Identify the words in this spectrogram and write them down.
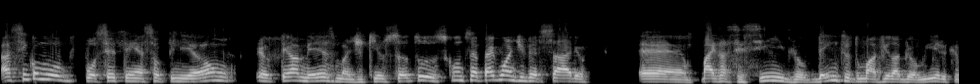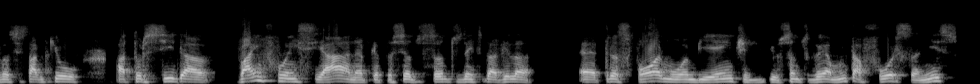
assim como você tem essa opinião, eu tenho a mesma, de que o Santos, quando você pega um adversário é, mais acessível, dentro de uma Vila Belmiro, que você sabe que o, a torcida vai influenciar, né? Porque a torcida do Santos dentro da Vila é, transforma o ambiente e o Santos ganha muita força nisso.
